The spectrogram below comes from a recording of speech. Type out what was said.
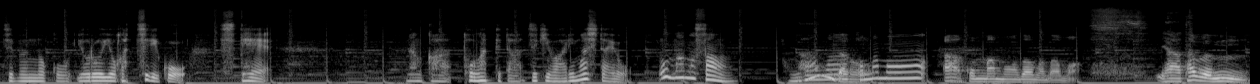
自分のこう、鎧をがっちりこう、して、なんか、尖ってた時期はありましたよ。お、ママさん。なんだろうこんばんは。あ、こんばんも、どうもどうも。いやー、多分、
